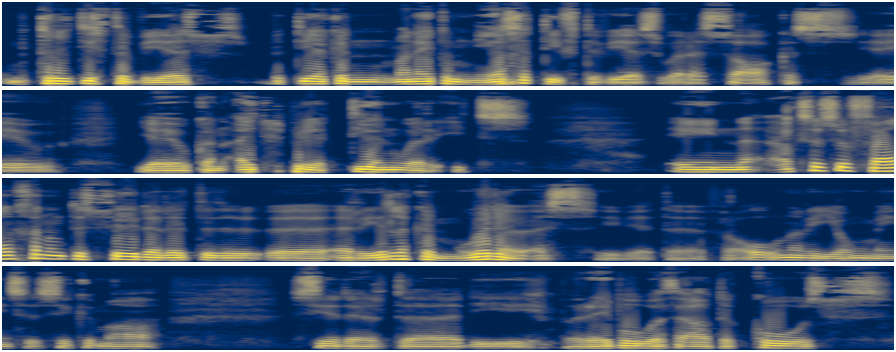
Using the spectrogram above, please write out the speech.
om krities te wees beteken maar net om negatief te wees oor 'n saak as jy jou jy jou kan uitspreek teenoor iets. En ek sou so ver gaan om te sê dat dit 'n 'n redelike mode is, jy weet, uh, veral onder die jong mense seker maar sedert uh, die rebel without a cause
